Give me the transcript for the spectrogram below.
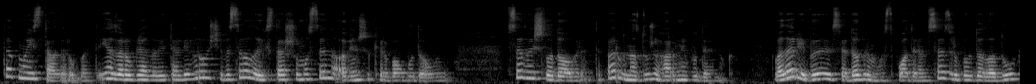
Так ми і стали робити. Я заробляла в Італії гроші, виселила їх старшому сину, а він же керував будовою. Все вийшло добре. Тепер у нас дуже гарний будинок. Валерій виявився добрим господарем, все зробив до ладу,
